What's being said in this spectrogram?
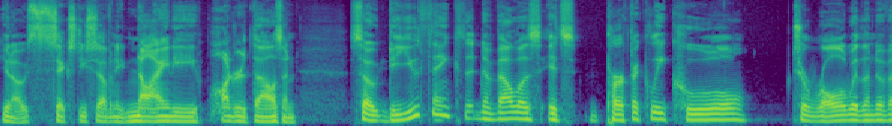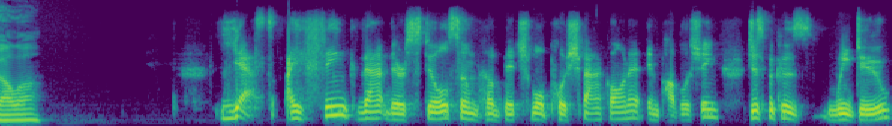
you know 60, 70, 90, 100,000. So, do you think that novellas? It's perfectly cool to roll with a novella. Yes, I think that there's still some habitual pushback on it in publishing just because we do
